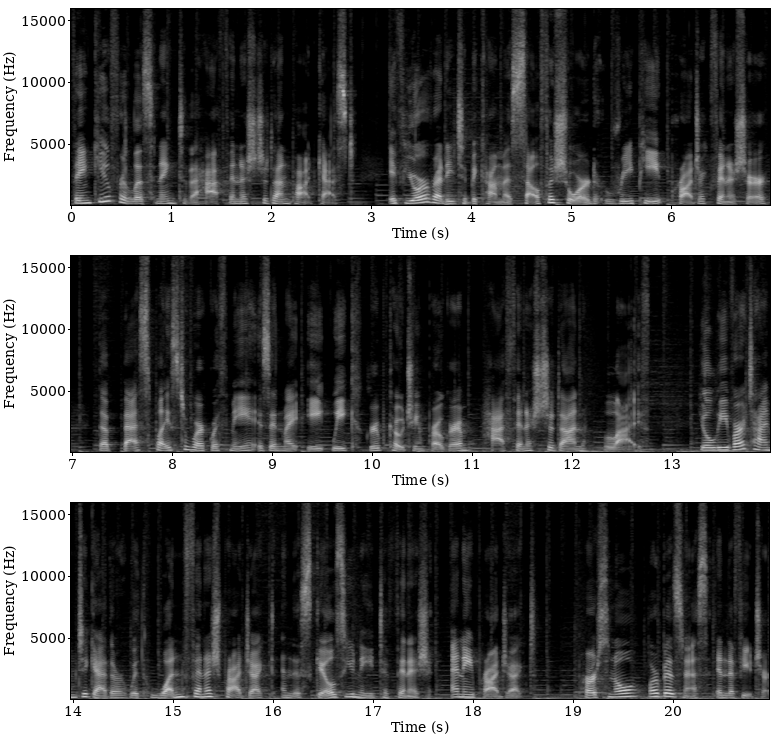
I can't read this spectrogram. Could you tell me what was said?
Thank you for listening to the Half Finished to Done podcast. If you're ready to become a self assured repeat project finisher, the best place to work with me is in my eight week group coaching program, Half Finished to Done Live. You'll leave our time together with one finished project and the skills you need to finish any project, personal or business, in the future.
